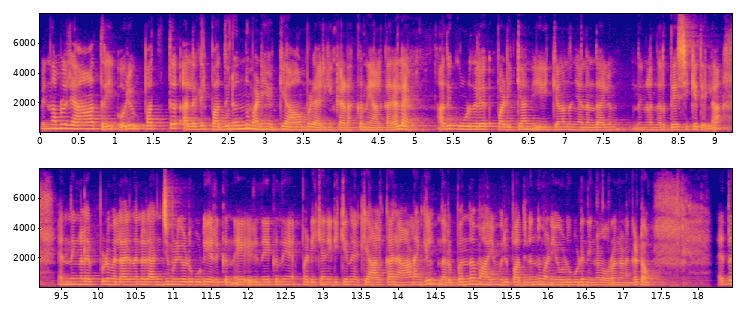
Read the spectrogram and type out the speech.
പിന്നെ നമ്മൾ രാത്രി ഒരു പത്ത് അല്ലെങ്കിൽ പതിനൊന്ന് മണിയൊക്കെ ആകുമ്പോഴായിരിക്കും കിടക്കുന്ന ആൾക്കാർ അല്ലേ? അത് കൂടുതൽ പഠിക്കാൻ ഇരിക്കണം എന്ന് ഞാൻ എന്തായാലും നിങ്ങളെ നിർദ്ദേശിക്കത്തില്ല. നിങ്ങൾ എപ്പോഴും എല്ലാവരും തന്നെ ഒരു അഞ്ച് മണിയോട് കൂടി എഴുക്കുന്ന എഴുന്നേക്കുന്ന പഠിക്കാൻ ഇരിക്കുന്നതൊക്കെ ആൾക്കാരാണെങ്കിൽ നിർബന്ധമായും ഒരു പതിനൊന്ന് മണിയോടുകൂടി നിങ്ങൾ ഉറങ്ങണം കേട്ടോ. ഇത്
